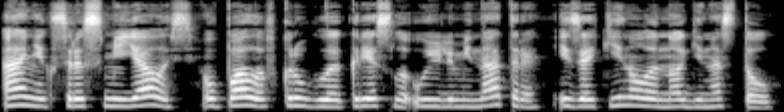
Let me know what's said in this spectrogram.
Аникс рассмеялась, упала в круглое кресло у иллюминатора и закинула ноги на стол.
